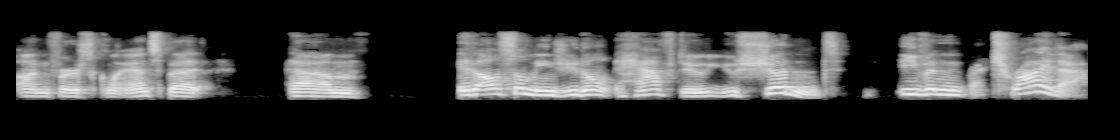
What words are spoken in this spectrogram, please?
on first glance, but um, it also means you don't have to, you shouldn't even right. try that.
